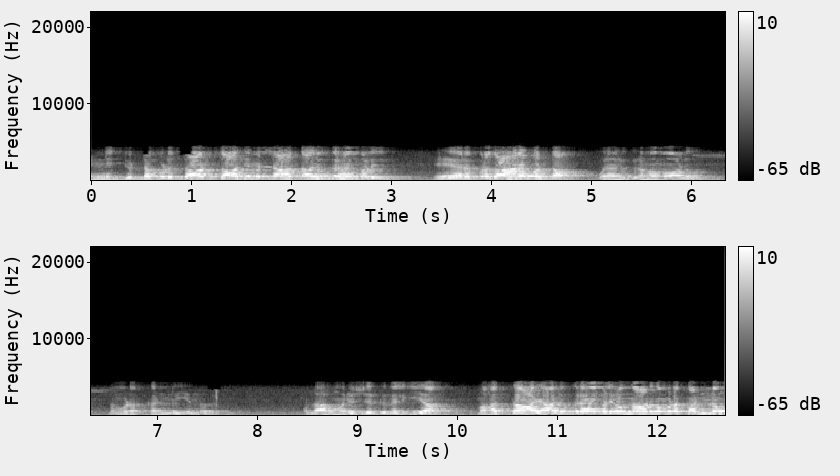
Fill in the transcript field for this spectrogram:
എണ്ണിച്ചിട്ടപ്പെടുത്താൻ സാധ്യമല്ലാത്ത അനുഗ്രഹങ്ങളിൽ ഏറെ പ്രധാനപ്പെട്ട ഒരു അനുഗ്രഹമാണ് നമ്മുടെ കണ്ണ് എന്നത്. അള്ളാഹു മനുഷ്യർക്ക് നൽകിയ മഹത്തായ അനുഗ്രഹങ്ങളിൽ ഒന്നാണ് നമ്മുടെ കണ്ണും.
